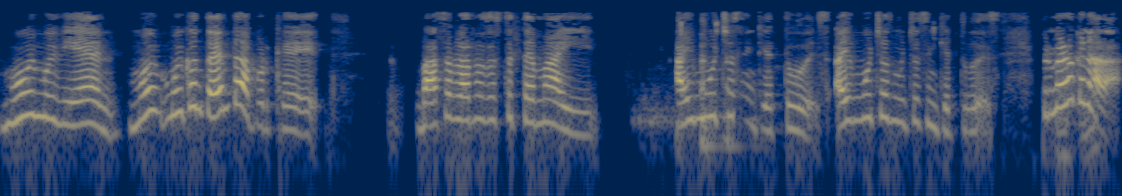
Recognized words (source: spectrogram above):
Muy, muy bien. Muy, muy contenta porque vas a hablarnos de este tema y hay muchas inquietudes, hay muchas, muchas inquietudes. Primero que nada,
